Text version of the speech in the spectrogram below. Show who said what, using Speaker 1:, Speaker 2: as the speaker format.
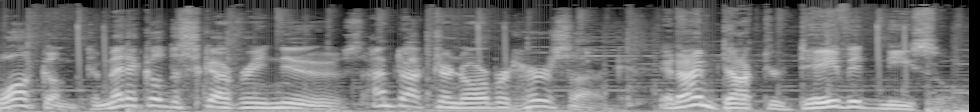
Speaker 1: Welcome to Medical Discovery News. I'm Dr. Norbert Herzog.
Speaker 2: And I'm Dr. David Niesel.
